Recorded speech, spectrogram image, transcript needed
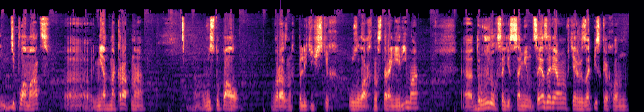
дипломат, неоднократно выступал в разных политических узлах на стороне Рима. Э, дружил, кстати, с самим Цезарем. В тех же записках он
